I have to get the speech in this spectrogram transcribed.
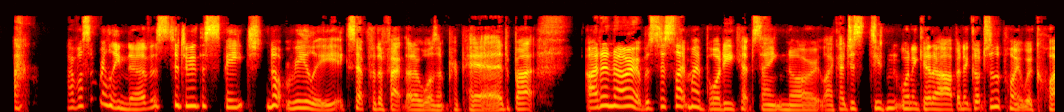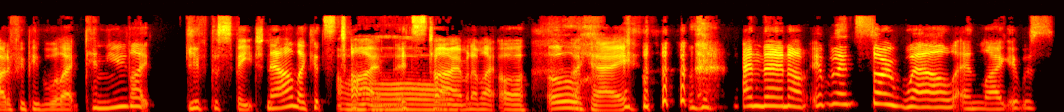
I wasn't really nervous to do the speech, not really, except for the fact that I wasn't prepared. But I don't know, it was just like my body kept saying no. Like I just didn't want to get up. And it got to the point where quite a few people were like, can you like give the speech now? Like it's time, Oh. it's time. And I'm like, oh, oh, okay. and then um, it went so well, and like it was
